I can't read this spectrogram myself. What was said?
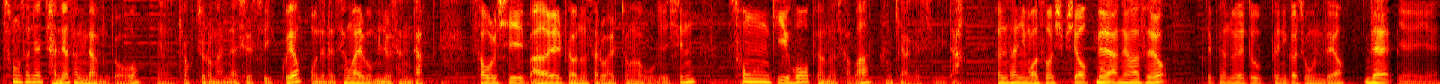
청소년 자녀 상담도 예, 격주로 만나실 수 있고요. 오늘은 생활법률 상담 서울시 마을 변호사로 활동하고 계신 송기호 변호사와 함께하겠습니다. 변사님 어서 오십시오. 네, 안녕하세요. 개편 후에도 뵈니까 좋은데요. 네. 예, 예.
